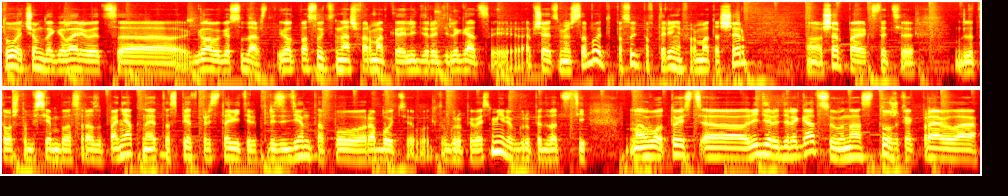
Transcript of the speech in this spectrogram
то, о чем договариваются главы государств. И вот, по сути, наш формат, когда лидеры делегации общаются между собой, это, по сути, повторение формата шерп, Шерпа, кстати, для того, чтобы всем было сразу понятно, это спецпредставитель президента по работе вот, в группе 8 или в группе 20. А, вот, то есть э, лидеры делегации у нас тоже, как правило,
